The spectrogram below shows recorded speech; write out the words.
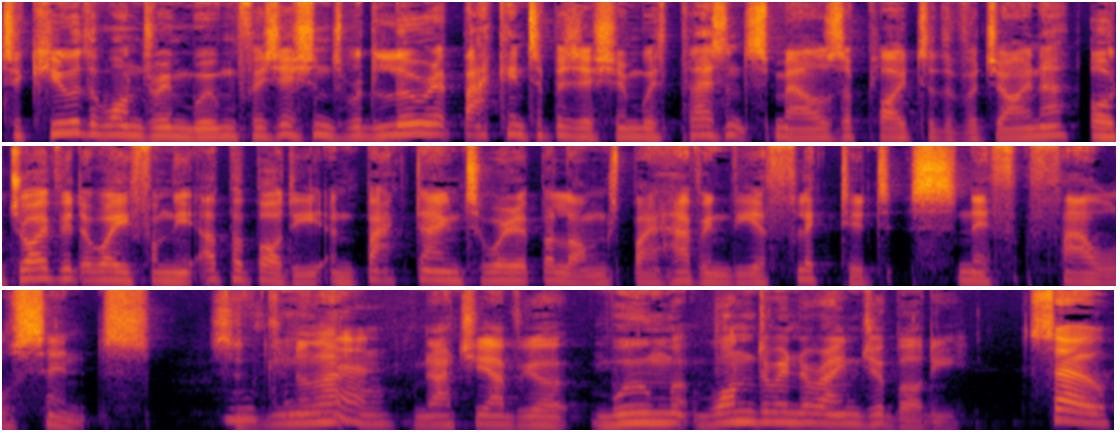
To cure the wandering womb, physicians would lure it back into position with pleasant smells applied to the vagina, or drive it away from the upper body and back down to where it belongs by having the afflicted sniff foul scents. So, do you know that? You actually have your womb wandering around your body. So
